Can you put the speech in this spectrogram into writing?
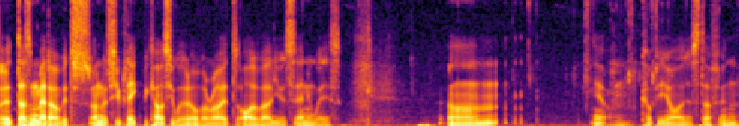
It doesn't matter which on which you click because you will override all values anyways. Um, yeah, copy all the stuff in.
